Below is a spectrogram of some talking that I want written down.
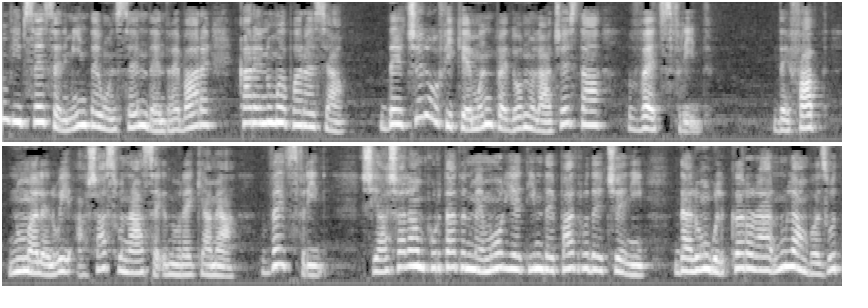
învipsese în minte un semn de întrebare care nu mă părăsea. De ce l-o fi chemând pe domnul acesta Vesfrid? De fapt, numele lui așa sunase în urechea mea, Vetzfried, și așa l-am purtat în memorie timp de patru decenii, de-a lungul cărora nu l-am văzut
